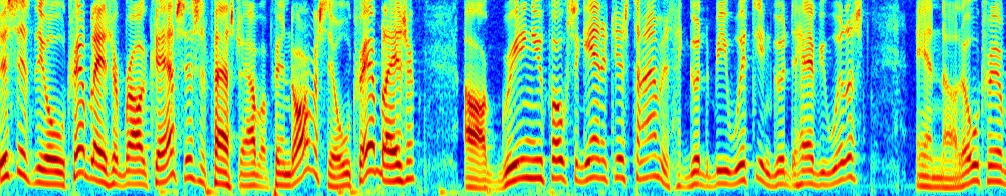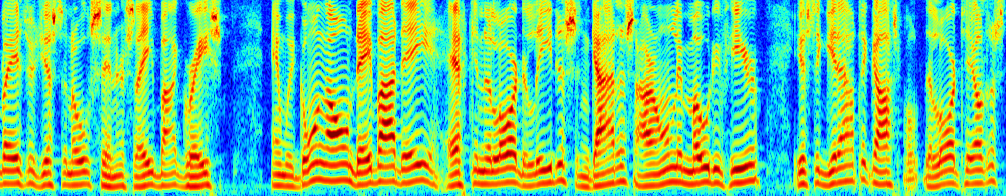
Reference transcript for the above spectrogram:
This is the Old Trailblazer broadcast. This is Pastor Albert Pendarvis, the Old Trailblazer. Uh, greeting you folks again at this time. It's good to be with you and good to have you with us. And uh, the Old Trailblazer is just an old sinner saved by grace. And we're going on day by day, asking the Lord to lead us and guide us. Our only motive here is to get out the gospel. The Lord tells us,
